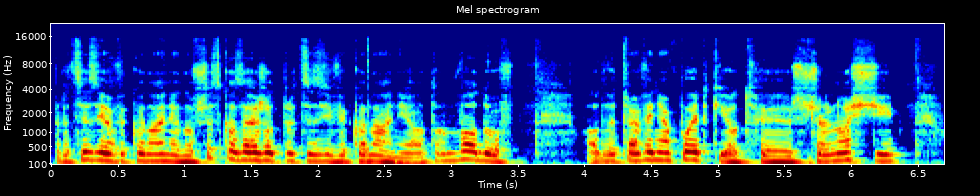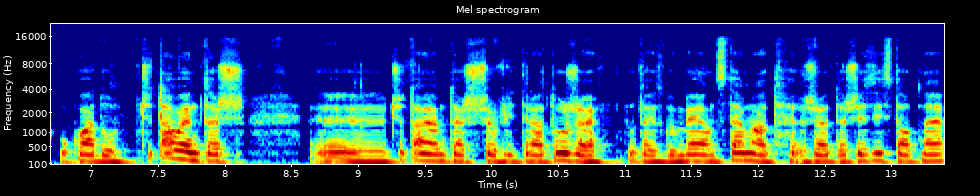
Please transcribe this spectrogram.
precyzja wykonania, no wszystko zależy od precyzji wykonania, od obwodów, od wytrawienia płytki, od y, szczelności układu. Czytałem też Czytałem też w literaturze, tutaj zgłębiając temat, że też jest istotne,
